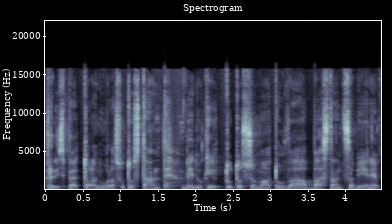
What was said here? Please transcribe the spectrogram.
rispetto alla nuvola sottostante. Vedo che tutto sommato va abbastanza bene,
